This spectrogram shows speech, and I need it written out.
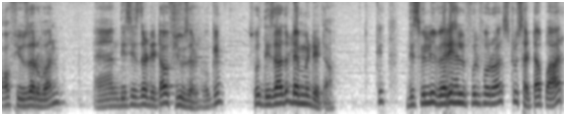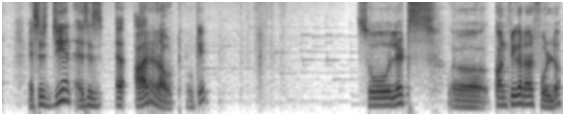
of user one and this is the data of user okay? So these are the dummy data okay? This will be very helpful for us to set up our ssg and ssr route okay? So let's uh, configure our folder.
